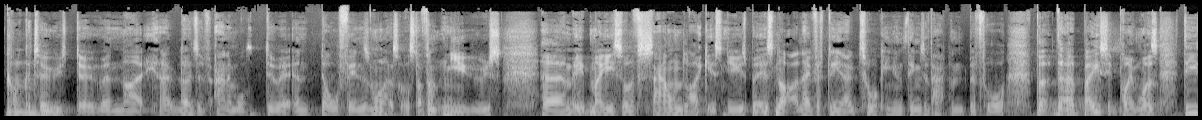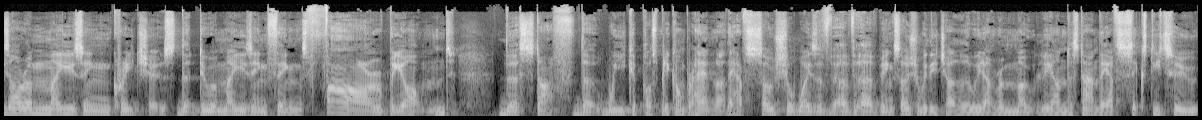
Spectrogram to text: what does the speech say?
cockatoos do, and like you know loads of animals do it, and dolphins and all that sort of stuff. Not news. Um, it may sort of sound like it's news, but it's not. And they've you know talking and things have happened before. But the basic point was these are amazing creatures that do amazing things far beyond the stuff that we could possibly comprehend. Like they have social ways of, of, of being social with each other that we don't remotely understand. They have 62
